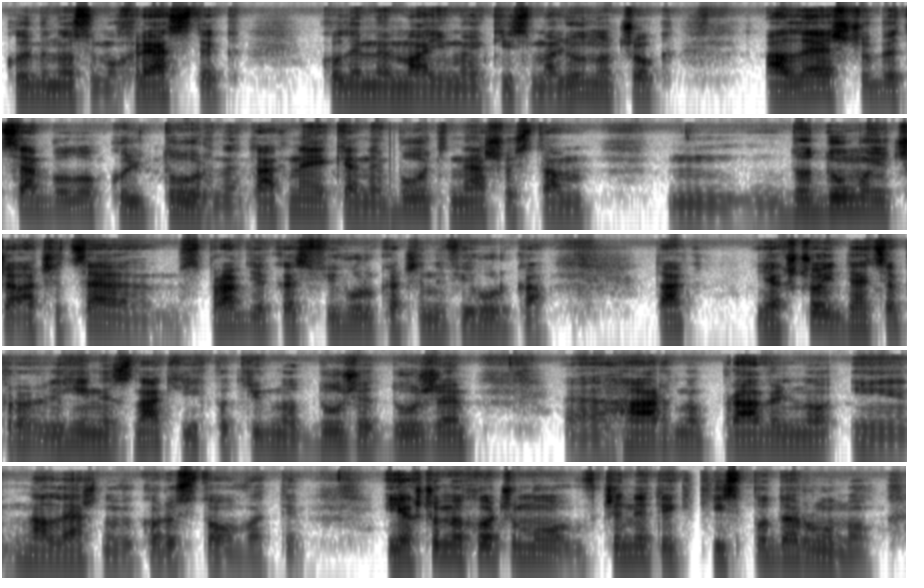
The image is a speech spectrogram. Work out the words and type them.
коли ми носимо хрестик, коли ми маємо якийсь малюночок, але щоб це було культурне, так, не яке-небудь, не щось там додумуючи, а чи це справді якась фігурка чи не фігурка. так. Якщо йдеться про релігійні знаки, їх потрібно дуже-дуже е, гарно, правильно і належно використовувати. І якщо ми хочемо вчинити якийсь подарунок,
